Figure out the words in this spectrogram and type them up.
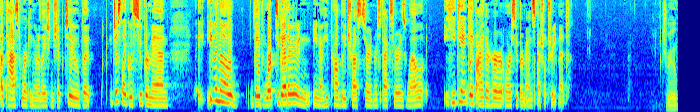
a past working relationship too, but just like with Superman, even though they've worked together and, you know, he probably trusts her and respects her as well, he can't give either her or Superman special treatment. true.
